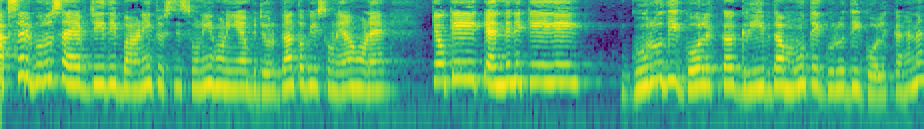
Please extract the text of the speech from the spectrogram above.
ਅਕਸਰ ਗੁਰੂ ਸਾਹਿਬ ਜੀ ਦੀ ਬਾਣੀ ਤੁਸੀਂ ਸੁਣੀ ਹੋਣੀ ਹੈ, ਬਜ਼ੁਰਗਾਂ ਤੋਂ ਵੀ ਸੁਣਿਆ ਹੋਣਾ ਹੈ, ਕਿਉਂਕਿ ਕਹਿੰਦੇ ਨੇ ਕਿ ਗੁਰੂ ਦੀ ਗੋਲਕ ਗਰੀਬ ਦਾ ਮੂੰਹ ਤੇ ਗੁਰੂ ਦੀ ਗੋਲਕ ਹੈ ਨਾ।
